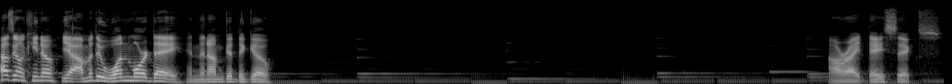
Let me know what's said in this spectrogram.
How's it going, Kino? Yeah, I'm gonna do one more day, and then I'm good to go. All right, day six.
